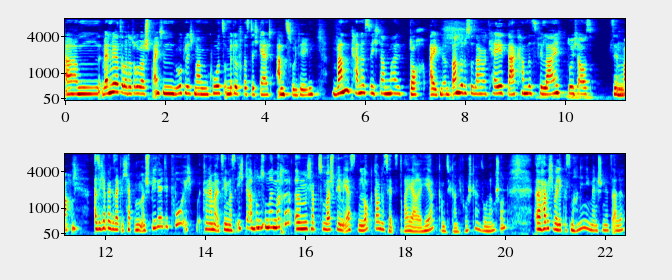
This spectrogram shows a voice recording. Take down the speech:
Ähm, wenn wir jetzt aber darüber sprechen, wirklich mal kurz- und mittelfristig Geld anzulegen, wann kann es sich dann mal doch eignen? Wann würdest du sagen, okay, da kann das vielleicht durchaus Sinn mhm. machen? Also ich habe ja gesagt, ich habe ein Spiegeldepot. Ich kann ja mal erzählen, was ich da ab und mhm. zu mal mache. Ähm, ich habe zum Beispiel im ersten Lockdown, das ist jetzt drei Jahre her, kann man sich gar nicht vorstellen, so lang schon, äh, habe ich überlegt, was machen denn die Menschen jetzt alle?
